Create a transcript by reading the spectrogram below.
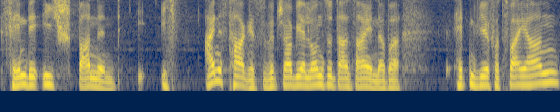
fände ich spannend. Ich, eines Tages wird Xabi Alonso da sein, aber hätten wir vor zwei Jahren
